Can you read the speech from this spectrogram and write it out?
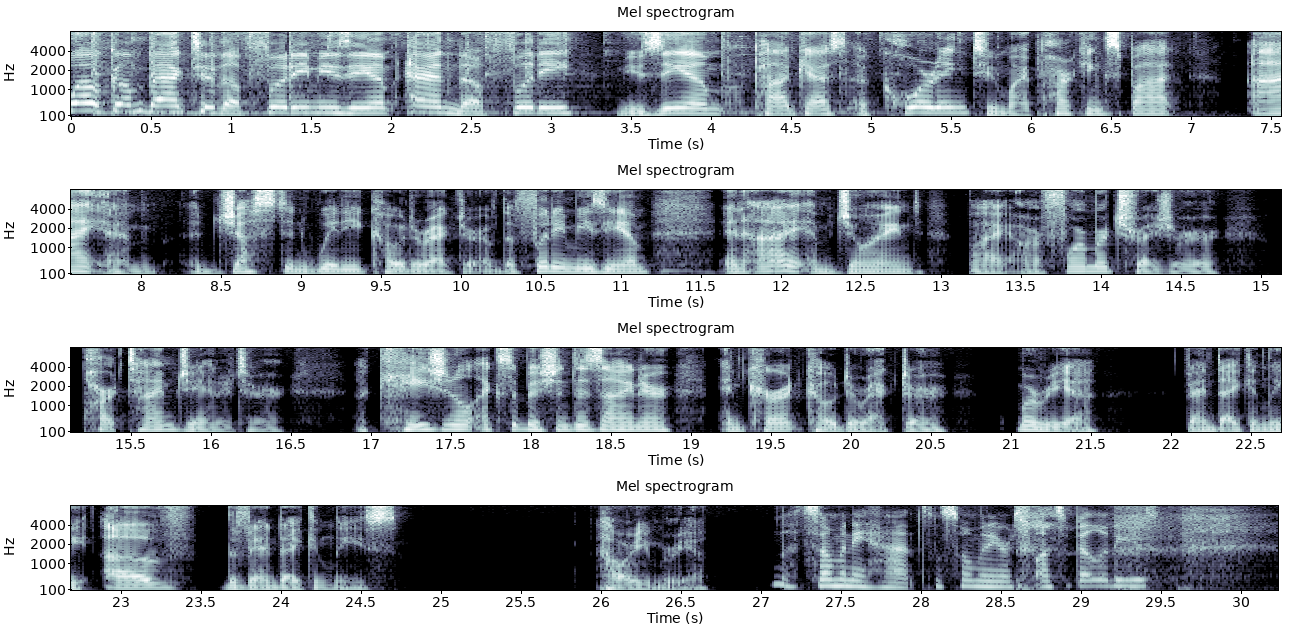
Welcome back to the Footy Museum and the Footy Museum podcast. According to my parking spot, I am Justin Whitty, co director of the Footy Museum, and I am joined by our former treasurer, part time janitor, occasional exhibition designer, and current co director, Maria Van Dyken Lee of the Van Dyken Lees. How are you, Maria? That's so many hats and so many responsibilities.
